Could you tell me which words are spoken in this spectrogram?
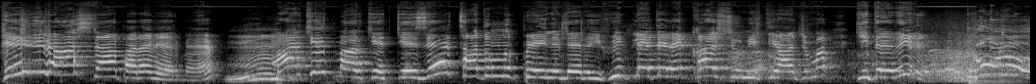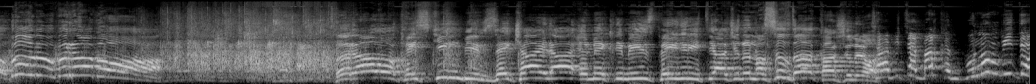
Peynire asla para vermem. Market market gezer, tadımlık peynirleri hüplederek kalsiyum ihtiyacımı gideririm. Doğru, doğru, bravo! Bravo, keskin bir zekayla emeklimiz peynir ihtiyacını nasıl da karşılıyor. Tabii tabii bakın bunun bir de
